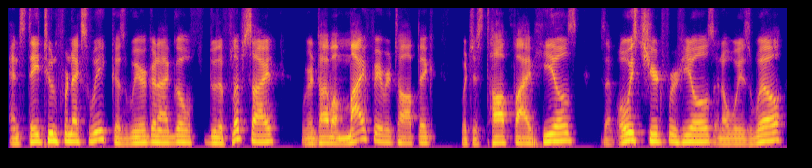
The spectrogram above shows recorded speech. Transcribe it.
And stay tuned for next week because we're gonna go do the flip side. We're gonna talk about my favorite topic, which is top five heels. Because I've always cheered for heels and always will.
